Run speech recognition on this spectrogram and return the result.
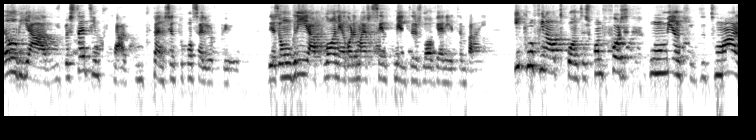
aliados bastante importantes dentro do Conselho Europeu, desde a Hungria, a Polónia, agora mais recentemente a Eslovénia também e que no final de contas, quando for o momento de tomar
